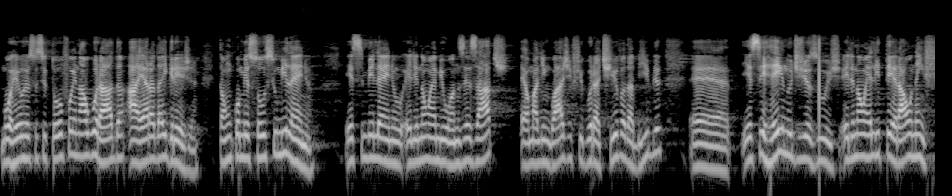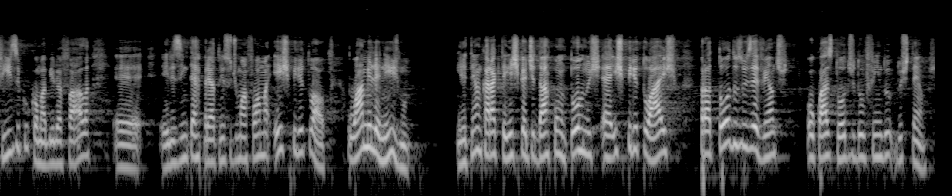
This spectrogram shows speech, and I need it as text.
morreu, ressuscitou, foi inaugurada a era da igreja. Então começou-se o milênio. Esse milênio ele não é mil anos exatos, é uma linguagem figurativa da Bíblia. É, esse reino de Jesus ele não é literal nem físico, como a Bíblia fala. É, eles interpretam isso de uma forma espiritual. O amilenismo ele tem a característica de dar contornos é, espirituais para todos os eventos ou quase todos do fim do, dos tempos.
